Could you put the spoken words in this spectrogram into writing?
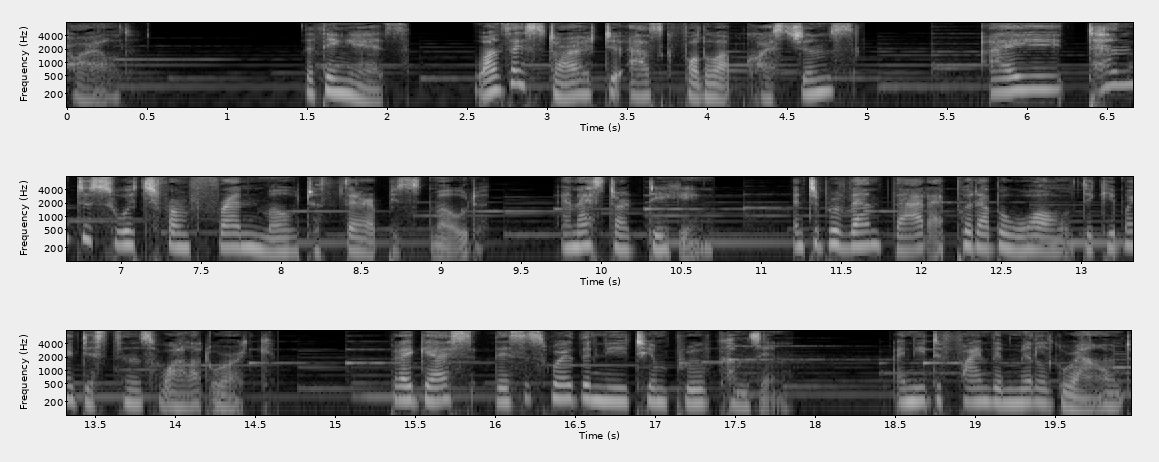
child. The thing is, once I start to ask follow up questions, I tend to switch from friend mode to therapist mode, and I start digging. And to prevent that, I put up a wall to keep my distance while at work. But I guess this is where the need to improve comes in. I need to find the middle ground,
